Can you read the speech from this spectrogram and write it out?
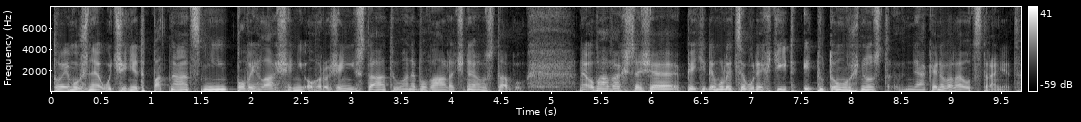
To je možné učinit 15 dní po vyhlášení ohrožení státu anebo válečného stavu. Neobáváš se, že pěti demolice bude chtít i tuto možnost v nějaké novele odstranit?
